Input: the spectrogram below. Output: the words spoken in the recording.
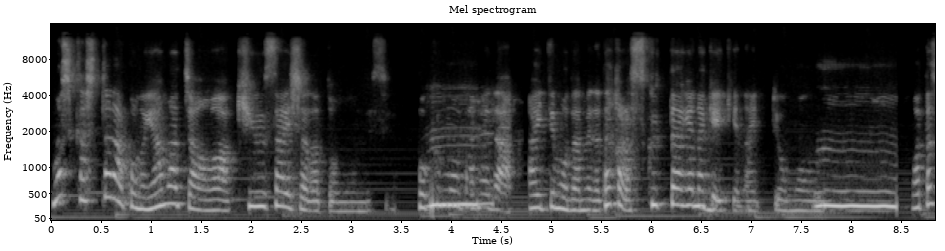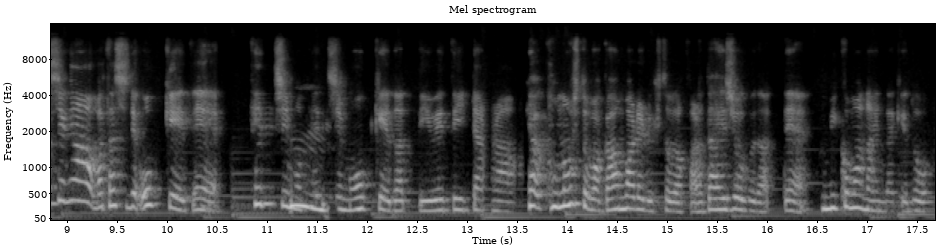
もしかしたらこの山ちゃんは救済者だと思うんですよ。僕もダメだ、相手もダメだ、だから救ってあげなきゃいけないって思う。私が私で OK でテッチもテッチも OK だって言えていたら、いやこの人は頑張れる人だから大丈夫だって踏み込まないんだけど、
